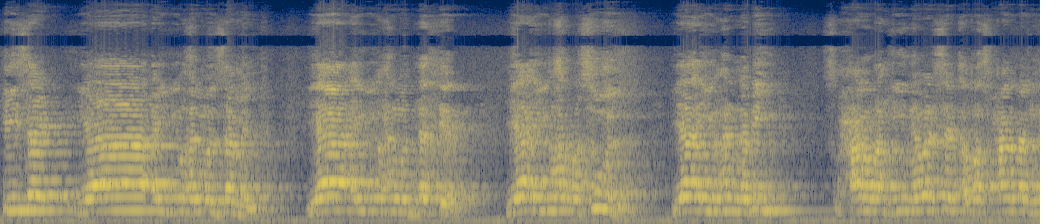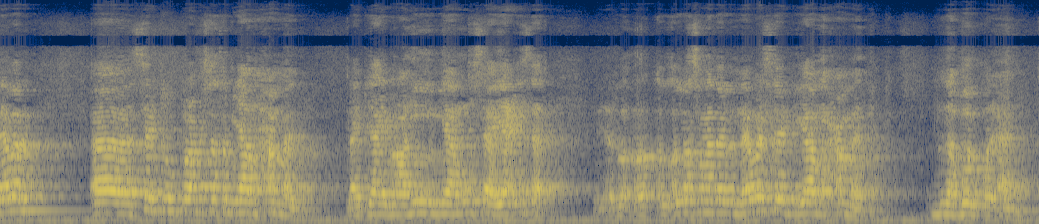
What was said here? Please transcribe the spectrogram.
he said, Ya ayyuha al-muzammil, Ya ayyuha al-muddathir, Ya ayyuha al-rasul, Ya ayyuha al-nabi. Subhanallah, he never said, Allah subhanahu wa ta'ala never uh, said to Prophet sallallahu Ya Muhammad, like Ya Ibrahim, Ya Musa, Ya Isa. Allah subhanahu wa ta'ala never said Ya Muhammad in the whole Quran.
